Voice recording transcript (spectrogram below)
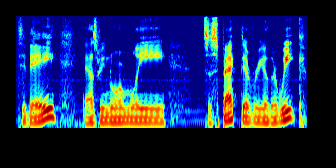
today, as we normally suspect every other week.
